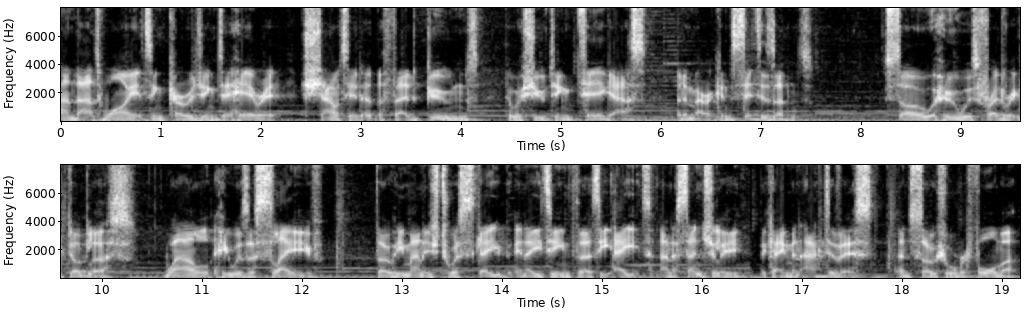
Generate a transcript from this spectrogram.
And that's why it's encouraging to hear it shouted at the Fed goons who were shooting tear gas at American citizens. So, who was Frederick Douglass? Well, he was a slave, though he managed to escape in 1838 and essentially became an activist and social reformer.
